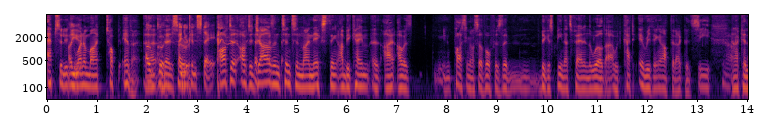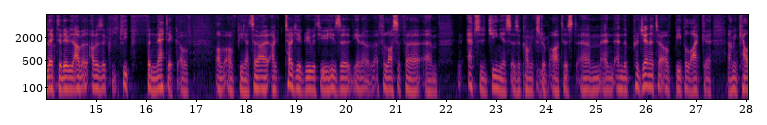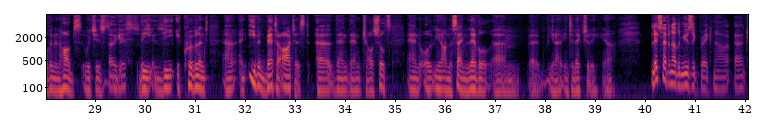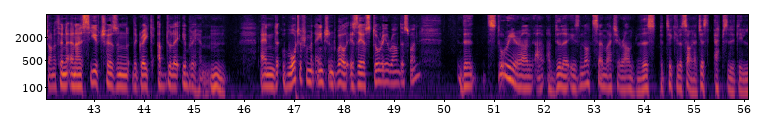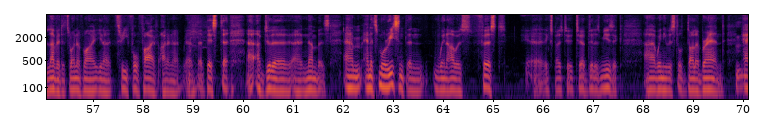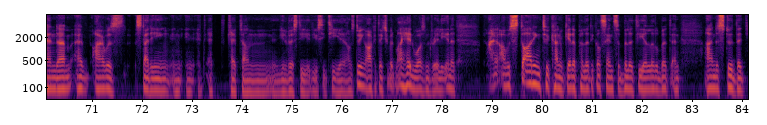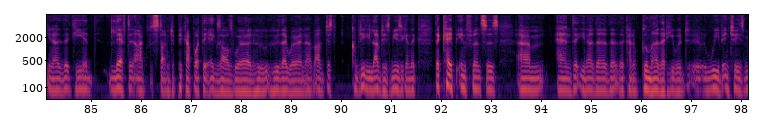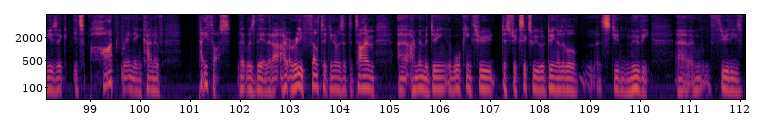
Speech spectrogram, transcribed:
Absolutely one of my top ever. Oh, good. uh, so And you can stay. after after Giles and Tintin, my next thing, I became uh, I, I was you know, passing myself off as the biggest Peanuts fan in the world. I would cut everything out that I could see, and I collected everything. I was, I was a complete fanatic of. Of, of Peanuts, so I, I totally agree with you. He's a you know a philosopher, um, an absolute genius as a comic strip artist, um, and and the progenitor of people like uh, I mean Calvin and Hobbes, which is Oh, yes, the yes, the equivalent, uh, an even better artist uh, than than Charles Schulz, and or you know on the same level, um, uh, you know intellectually. Yeah. Let's have another music break now, uh, Jonathan. And I see you've chosen the great Abdullah Ibrahim. And Water from an Ancient Well. Is there a story around this one? The story around uh, Abdullah is not so much around this particular song. I just absolutely love it. It's one of my, you know, three, four, five, I don't know, uh, the best uh, uh, Abdullah uh, numbers. Um, and it's more recent than when I was first uh, exposed to, to Abdullah's music, uh, when he was still Dollar Brand. And um, I, I was studying in, in, at, at Cape Town University at UCT, and I was doing architecture, but my head wasn't really in it. I, I was starting to kind of get a political sensibility a little bit, and I understood that you know that he had left, and I was starting to pick up what the exiles were and who who they were, and I, I just completely loved his music and the the Cape influences. Um, and you know the, the the kind of ghoema that he would uh, weave into his music. It's heartrending kind of pathos that was there that I, I really felt it. You know, it was at the time uh, I remember doing walking through District Six. We were doing a little uh, student movie. uh, and through these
